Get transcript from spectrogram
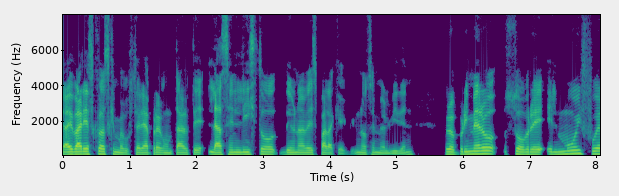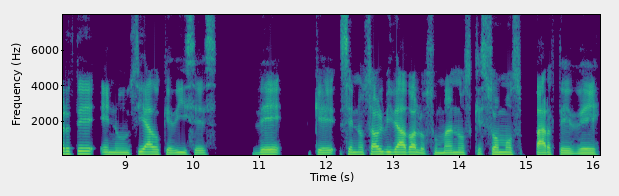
hay varias cosas que me gustaría preguntarte. Las enlisto de una vez para que no se me olviden. Pero primero, sobre el muy fuerte enunciado que dices de que se nos ha olvidado a los humanos que somos parte de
